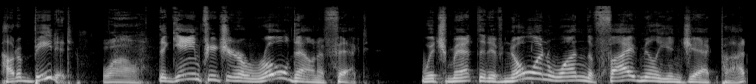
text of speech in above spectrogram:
how to beat it. Wow. The game featured a roll down effect, which meant that if no one won the 5 million jackpot,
